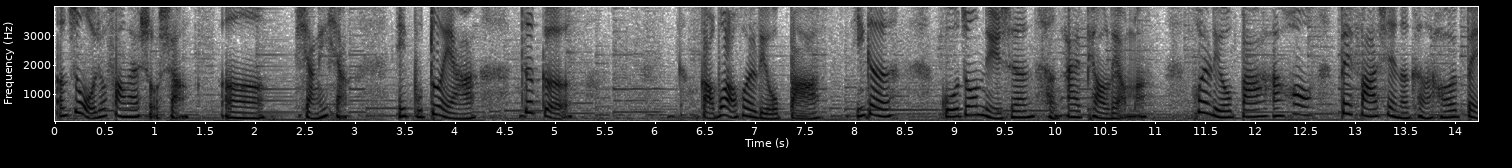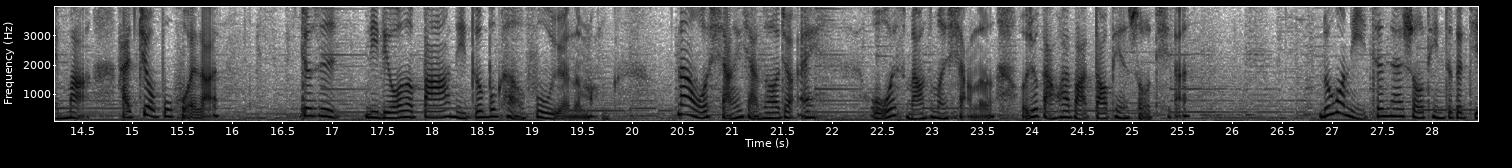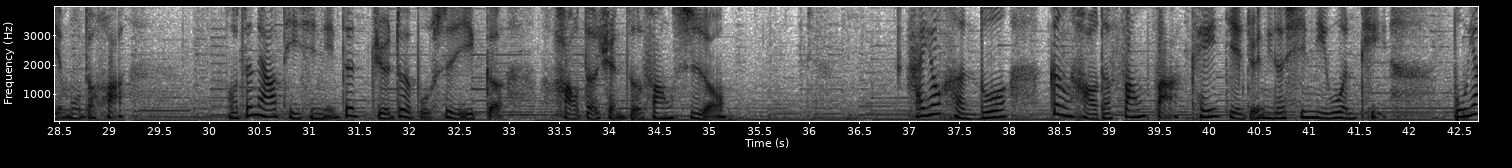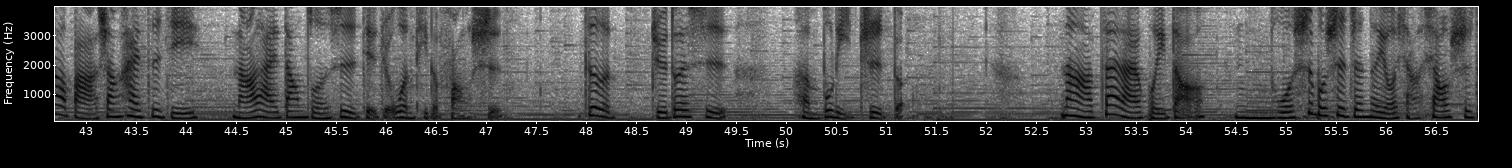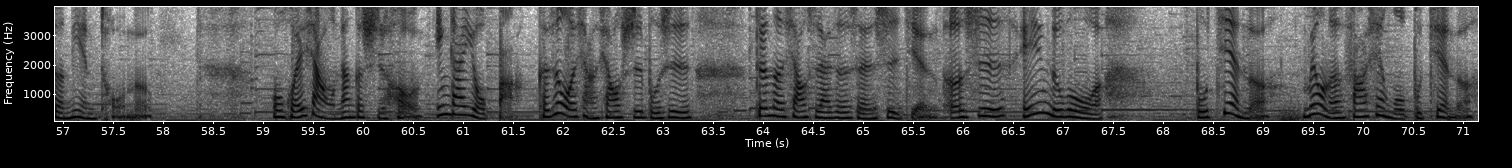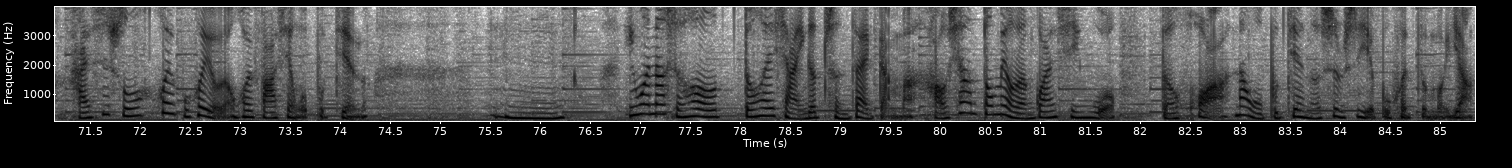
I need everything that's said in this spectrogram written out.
而这我就放在手上，嗯，想一想，诶，不对啊，这个搞不好会留疤。一个国中女生很爱漂亮嘛，会留疤，然后被发现了，可能还会被骂，还救不回来。就是你留了疤，你就不可能复原了嘛。那我想一想之后，就哎。我为什么要这么想呢？我就赶快把刀片收起来。如果你正在收听这个节目的话，我真的要提醒你，这绝对不是一个好的选择方式哦。还有很多更好的方法可以解决你的心理问题。不要把伤害自己拿来当做是解决问题的方式，这个绝对是很不理智的。那再来回到，嗯，我是不是真的有想消失的念头呢？我回想我那个时候应该有吧。可是我想消失不是真的消失在这个人世间，而是，诶，如果我不见了，没有人发现我不见了，还是说会不会有人会发现我不见了？嗯，因为那时候都会想一个存在感嘛，好像都没有人关心我。的话，那我不见了，是不是也不会怎么样？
